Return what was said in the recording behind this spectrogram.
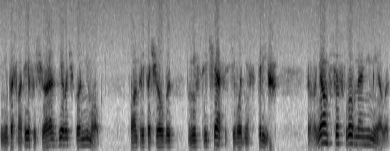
не посмотрев еще раз девочку, он не мог. Он предпочел бы не встречаться сегодня с Триш. В нем все словно онемело.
